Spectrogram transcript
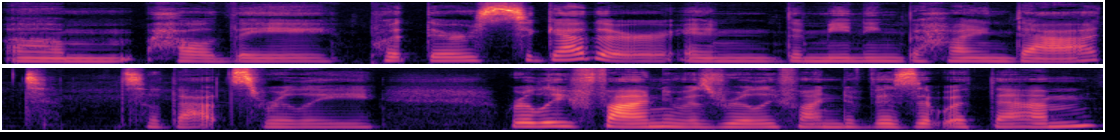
um, how they put theirs together and the meaning behind that. So that's really, really fun. It was really fun to visit with them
